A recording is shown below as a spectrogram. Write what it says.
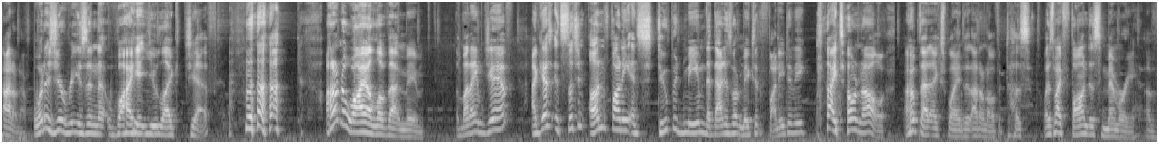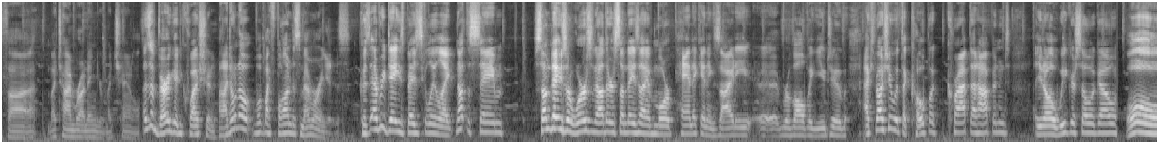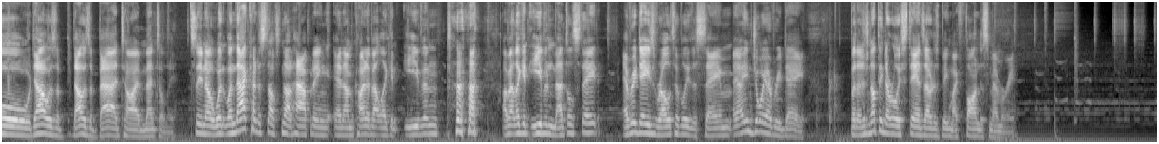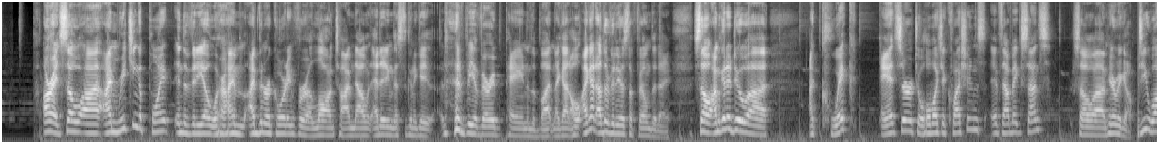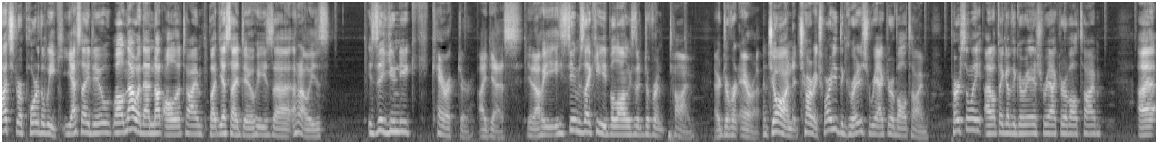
I don't know. What is your reason why you like Jeff? I don't know why I love that meme. My name Jeff. I guess it's such an unfunny and stupid meme that that is what makes it funny to me. I don't know. I hope that explains it. I don't know if it does. What is my fondest memory of uh, my time running your my channel? That's a very good question, but I don't know what my fondest memory is. Because every day is basically like, not the same, some days are worse than others. Some days I have more panic and anxiety uh, revolving YouTube, especially with the COPPA crap that happened, you know, a week or so ago. Oh, that was a that was a bad time mentally. So you know, when when that kind of stuff's not happening, and I'm kind of at like an even, I'm at like an even mental state. Every day is relatively the same. I enjoy every day, but there's nothing that really stands out as being my fondest memory. All right, so uh, I'm reaching a point in the video where I'm I've been recording for a long time now, and editing this is gonna get be a very pain in the butt. And I got whole, I got other videos to film today, so I'm gonna do a a quick answer to a whole bunch of questions, if that makes sense. So um, here we go. Do you watch the report of the week? Yes, I do. Well, now and then, not all the time, but yes, I do. He's uh, I don't know, he's he's a unique character, I guess. You know, he, he seems like he belongs in a different time a different era. John, Charmx, why are you the greatest reactor of all time? Personally, I don't think I'm the greatest reactor of all time. Uh,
